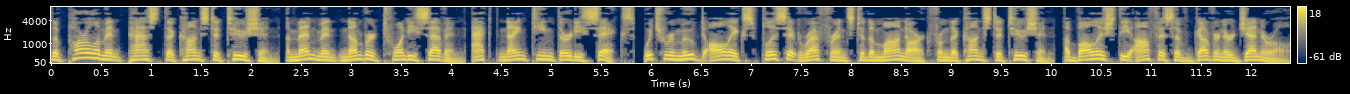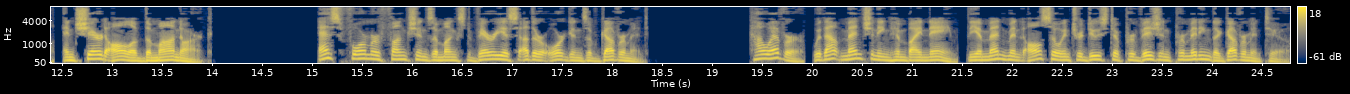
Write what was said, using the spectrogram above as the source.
The Parliament passed the Constitution Amendment No. 27 Act 1936, which removed all explicit reference to the monarch from the Constitution, abolished the office of Governor-General, and shared all of the monarch's former functions amongst various other organs of government. However, without mentioning him by name, the amendment also introduced a provision permitting the government to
